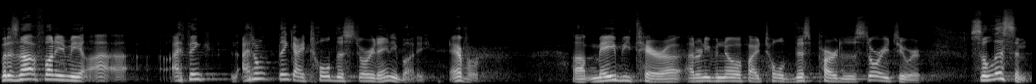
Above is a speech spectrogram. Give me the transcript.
but it's not funny to me. I, I think, I don't think I told this story to anybody, ever. Uh, maybe Tara. I don't even know if I told this part of the story to her. So listen,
